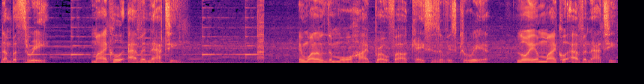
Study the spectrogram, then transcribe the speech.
Number 3. Michael Avenatti In one of the more high-profile cases of his career, lawyer Michael Avenatti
